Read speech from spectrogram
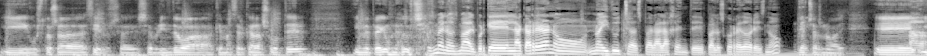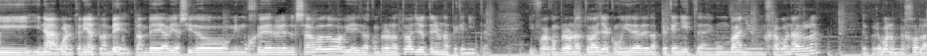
y gustosa, decir, se, brindó a, que me acercara a su hotel y me pegué una ducha. Pues menos mal, porque en la carrera no, no hay duchas para la gente, para los corredores, ¿no? Duchas no hay. Eh, ah. y, y, nada, bueno, tenía el plan B. El plan B había sido mi mujer el sábado, había ido a comprar una toalla, yo tenía una pequeñita y fue a comprar una toalla con idea de la pequeñita en un baño, enjabonarla. Pero bueno, mejor la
